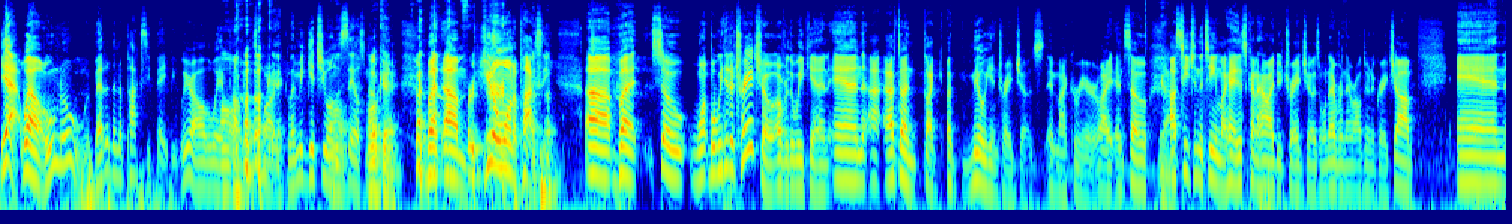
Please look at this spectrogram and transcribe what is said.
yeah, well, oh no, we're better than epoxy, baby. We're all the way Oh, epoxy. okay. Spartak. Let me get you on Oh, the sales. No, okay. but um, For you don't want epoxy. Uh, but so, but we did a trade show over the weekend, and I, I've done like a million trade shows in my career, right? And so Yeah. I was teaching the team like, hey, this is kind of how I do trade shows and whatever, and they were all doing a great job. And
